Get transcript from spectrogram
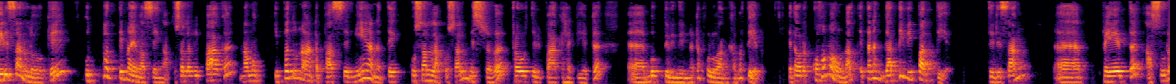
තිරිසන් ලෝකේ උත්පත්තිමය වශයෙන් අකුසල විපාක නමුත් ඉපදුනාට පස්සේ මිය යනතේ කුසල අකුසල් මිශ්‍රව ප්‍රවෘත්ති විපාක හැටියට භුක්ති විඳින්නට පුළුවන්කම තියෙනවා. එතකොට කොහොම වුණත් එතන ගති විපත්තිය තිරසං പ്രേත අසුර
